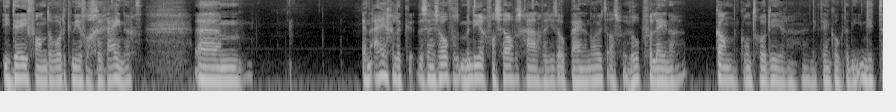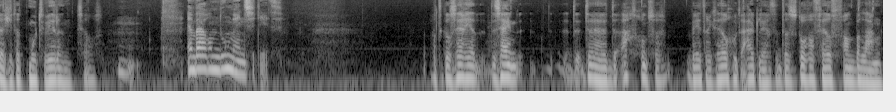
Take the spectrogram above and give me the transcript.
idee van... dan word ik in ieder geval gereinigd. Um, en eigenlijk, er zijn zoveel manieren van zelfbeschadiging... dat je het ook bijna nooit als hulpverlener kan controleren. En ik denk ook dat niet dat je dat moet willen zelfs. Hmm. En waarom doen mensen dit? Wat ik wil zeggen, ja, er zijn de, de, de achtergrond Beatrix heel goed uitlegt... dat is toch wel veel van belang.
